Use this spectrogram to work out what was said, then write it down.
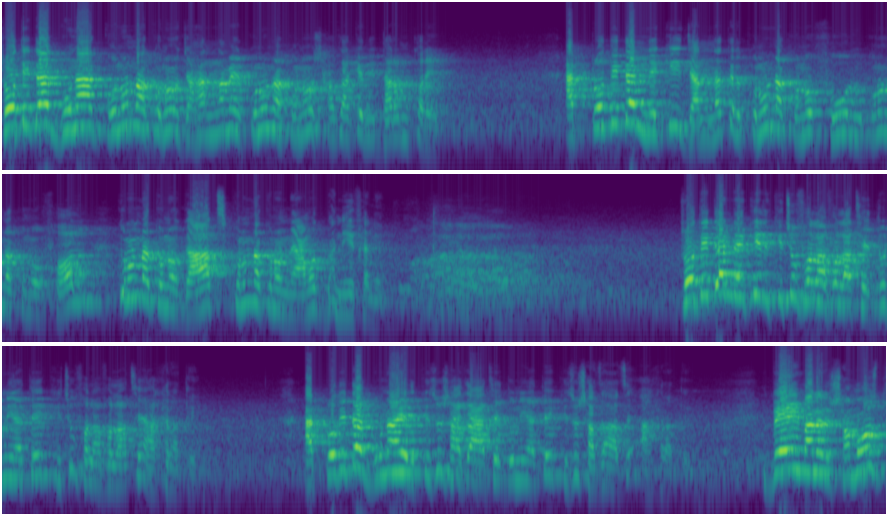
প্রতিটা গুণা কোনো না কোনো জাহান নামের কোনো না কোনো সাজাকে নির্ধারণ করে। আর প্রতিটা নেকি জান্নাতের কোনো না কোনো ফুল, কোনো না কোনো ফল, কোনো না কোনো গাছ, কোনো না কোনো নিয়ামত বানিয়ে ফেলে। প্রতিটা নেকির কিছু ফলাফল আছে দুনিয়াতে, কিছু ফলাফল আছে আখরাতে। আর প্রতিটা গুনাহের কিছু সাজা আছে দুনিয়াতে, কিছু সাজা আছে আখরাতে। বেঈমানের সমস্ত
